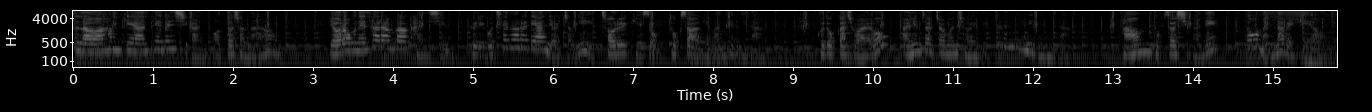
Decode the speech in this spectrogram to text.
클라와 함께한 퇴근 시간 어떠셨나요? 여러분의 사랑과 관심, 그리고 채널에 대한 열정이 저를 계속 독서하게 만듭니다. 구독과 좋아요, 알림 설정은 저에게 큰 힘이 됩니다. 다음 독서 시간에 또 만나 뵐게요.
